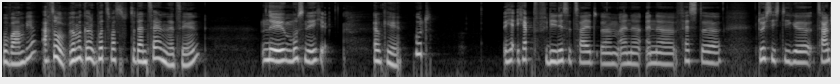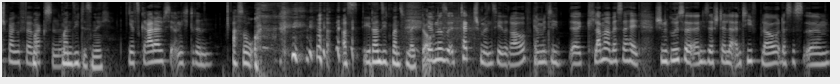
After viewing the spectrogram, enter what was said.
Wo waren wir? Ach so, wollen wir kurz was zu deinen Zähnen erzählen? Nee, muss nicht. Okay, gut. Ich, ich habe für die nächste Zeit ähm, eine, eine feste, durchsichtige Zahnspange für Erwachsene. Man sieht es nicht. Jetzt gerade habe ich sie auch nicht drin. Ach so. Ach, dann sieht man es vielleicht Ich doch. habe nur so Attachments hier drauf, damit die äh, Klammer besser hält. Schöne Grüße an dieser Stelle an Tiefblau. Das ist ähm,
